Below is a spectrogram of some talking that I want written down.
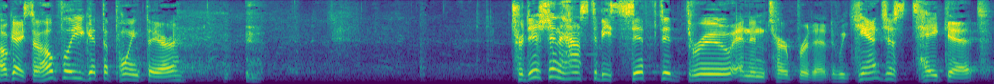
Okay, so hopefully you get the point there. Tradition has to be sifted through and interpreted. We can't just take it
